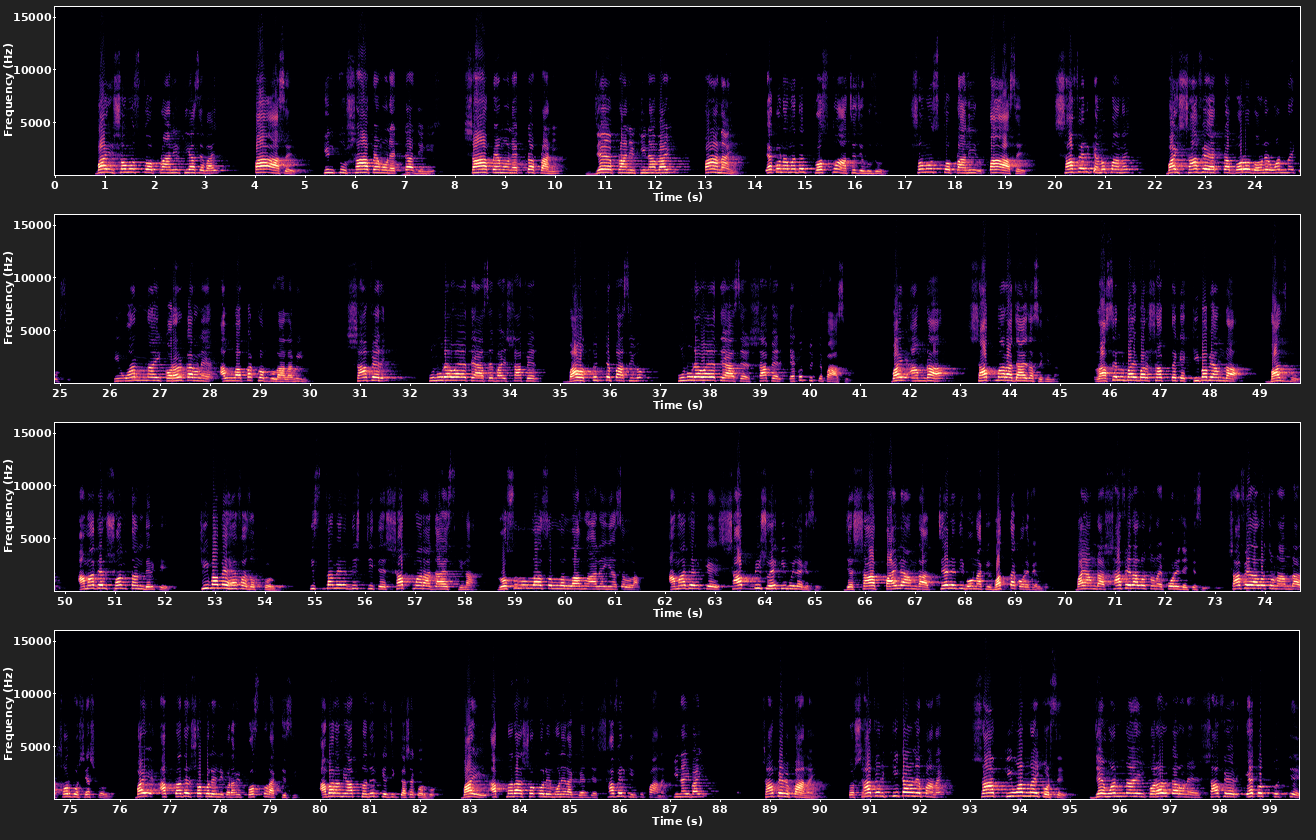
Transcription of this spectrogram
ভাই, সমস্ত প্রাণীর কি আছে ভাই? পা আছে। কিন্তু সাপ এমন একটা জিনিস, সাপ এমন একটা প্রাণী, যে প্রাণীর কিনা ভাই? পা নাই। এখন আমাদের প্রশ্ন আছে যে হুজুর, সমস্ত প্রাণীর পা আছে। সাপের কেন পা নাই? ভাই, সাফে একটা বড় ধরনের অন্যায় করছে। এই অন্যায় করার কারণে আল্লাহ পাক রব্বুল আলামিন সাপের কোন রেওয়ায়তে আছে ভাই, সাফের বাহাত্তরটে পা ছিল। কোন রেওয়ায়তে আছে সাপের একত্রিশটে পা আছে। ভাই, আমরা সাপ মারা জায়েজ আছে কিনা? রাসেল বাইবার সাপ থেকে কীভাবে আমরা বাঁচবো? আমাদের সন্তানদেরকে কীভাবে হেফাজত করব। ইসলামের দৃষ্টিতে সাপ মারা জায়েজ কিনা? রসুল্লাহ সাল্লাহ আলাইসাল্লাম আমাদেরকে সাপ বিষয়ে কি বলে গেছে? যে সাপ পাইলে আমরা ছেড়ে দিব নাকি হত্যা করে ফেলব? ভাই, আমরা সাপের আলোচনায় পড়ে যাইতেছি। সাপের আলোচনা আমরা সর্বশেষ করব। ভাই, আপনাদের সকলের নিকট আমি প্রশ্ন রাখতেছি। আবার আমি আপনাদেরকে জিজ্ঞাসা করব, ভাই আপনারা সকলে মনে রাখবেন যে সাপের কিন্তু পা নাই। কি নাই ভাই? সাপের পা নাই। তো সাপের কি কারণে পা নাই? সাপ কি অন্যায় করছে? যে অন্যায় করার কারণে সাপের একত্রিতে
